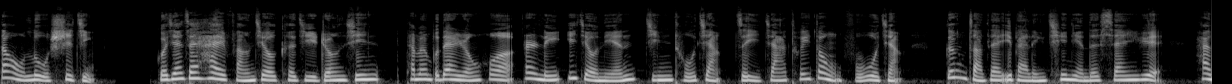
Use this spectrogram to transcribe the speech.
道路示警。国家灾害防救科技中心。他们不但荣获二零一九年金图奖最佳推动服务奖，更早在一百零七年的三月，和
